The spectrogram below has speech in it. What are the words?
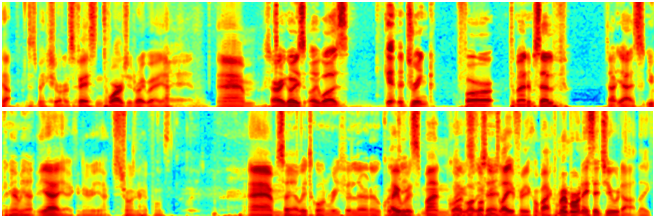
Yeah, just make sure it's facing towards you the right way. Yeah. Um. Sorry, guys. I was getting a drink for the man himself. That yeah, it's, you can hear me. Yeah. Yeah, yeah, I can hear you. Yeah, just trying your headphones. Um. So yeah, we have to go and refill there now quickly. I was man, Go I on, was were fucking saying? delighted for you to come back. Remember when I said to you that, like,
